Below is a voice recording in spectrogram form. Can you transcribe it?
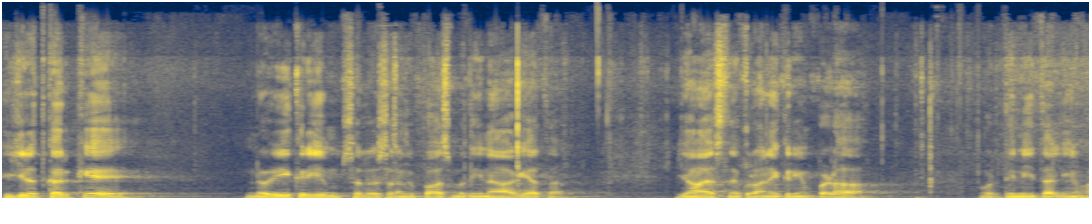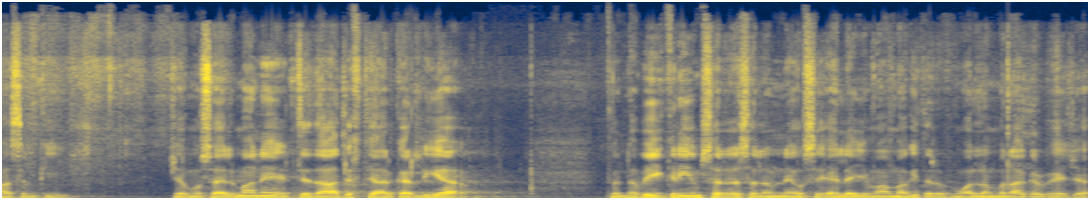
हिजरत करके नबी करीम सल्लल्लाहु अलैहि के पास मदीना आ गया था यहाँ इसने कुरान करीम पढ़ा और दिनी तालीम हासिल की। जब मुसलमा ने इतदाद इख्तियार कर लिया तो नबी करीम सल्लल्लाहु अलैहि वसल्लम ने उसे अहल यमामा की तरफ़ मौलम बनाकर भेजा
